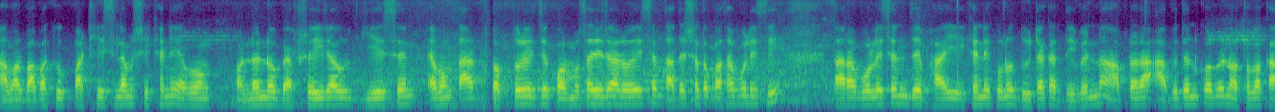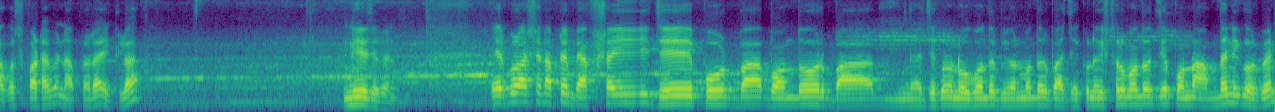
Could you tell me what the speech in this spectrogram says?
আমার বাবাকেও পাঠিয়েছিলাম সেখানে এবং অন্যান্য ব্যবসায়ীরাও গিয়েছেন এবং তার দপ্তরের যে কর্মচারীরা রয়েছেন তাদের সাথে কথা বলেছি। তারা বলেছেন যে, ভাই, এখানে কোনো দুই টাকা দেবেন না। আপনারা আবেদন করবেন অথবা কাগজ পাঠাবেন, আপনারা এগুলা নিয়ে যাবেন। এরপর আসেন আপনি ব্যবসায়ী যে পোর্ট বা বন্দর বা যে কোনো নৌবন্দর, বিমানবন্দর বা যে কোনো স্থলবন্দর যে পণ্য আমদানি করবেন,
